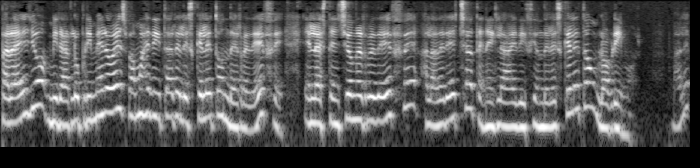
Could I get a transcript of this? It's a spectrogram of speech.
Para ello, mirar, lo primero es, vamos a editar el esqueleto de RDF. En la extensión RDF, a la derecha, tenéis la edición del esqueleto, lo abrimos. ¿vale?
